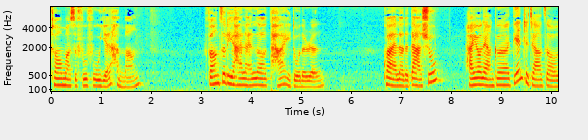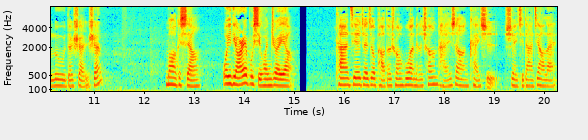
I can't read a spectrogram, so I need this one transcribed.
，Thomas 夫妇也很忙。房子里还来了太多的人，快乐的大叔，还有两个踮着脚走路的婶婶。Mark 想，我一点儿也不喜欢这样。他接着就跑到窗户外面的窗台上，开始睡起大觉来，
